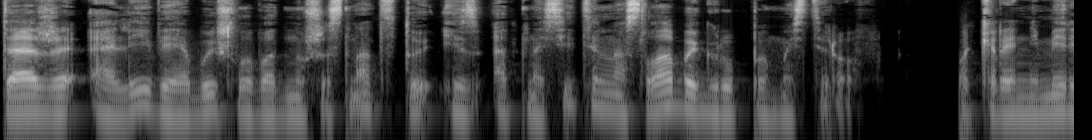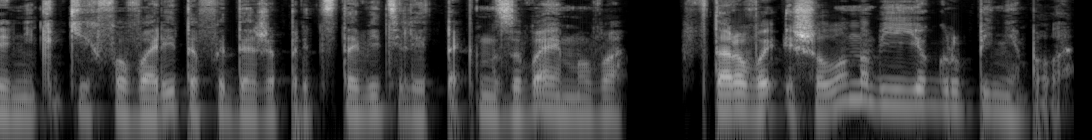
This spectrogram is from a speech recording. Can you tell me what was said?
Та же Оливия вышла в одну шестнадцатую из относительно слабой группы мастеров. По крайней мере, никаких фаворитов и даже представителей так называемого второго эшелона в ее группе не было.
